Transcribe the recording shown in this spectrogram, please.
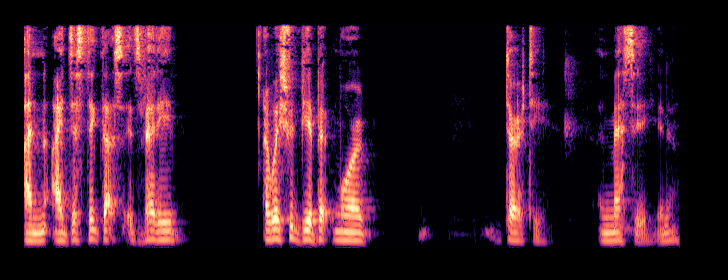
and I just think that's it's very. I wish we'd be a bit more dirty and messy, you know.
